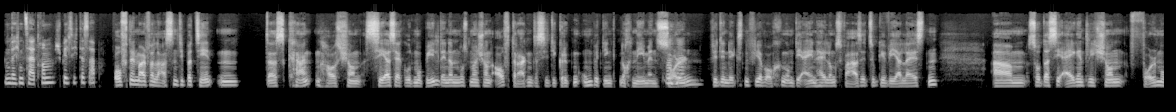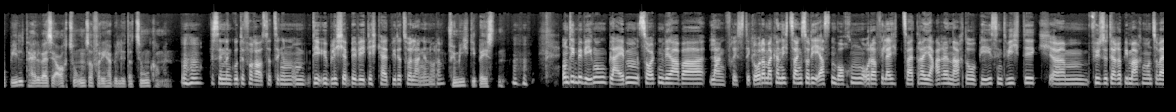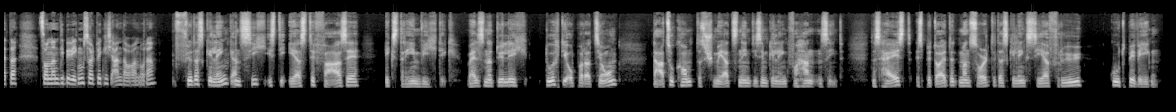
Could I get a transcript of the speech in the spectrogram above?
In welchem Zeitraum spielt sich das ab? Oft einmal verlassen die Patienten das Krankenhaus schon sehr, sehr gut mobil, denn dann muss man schon auftragen, dass sie die Krücken unbedingt noch nehmen sollen mhm. für die nächsten vier Wochen, um die Einheilungsphase zu gewährleisten ähm, so dass sie eigentlich schon voll mobil teilweise auch zu uns auf Rehabilitation kommen. Mhm. Das sind dann gute Voraussetzungen, um die übliche Beweglichkeit wieder zu erlangen, oder? Für mich die besten. Mhm. Und in Bewegung bleiben sollten wir aber langfristig, oder? Man kann nicht sagen, so die ersten Wochen oder vielleicht zwei, drei Jahre nach der OP sind wichtig, ähm, Physiotherapie machen und so weiter, sondern die Bewegung sollte wirklich andauern, oder? Für das Gelenk an sich ist die erste Phase extrem wichtig, weil es natürlich durch die Operation Dazu kommt, dass Schmerzen in diesem Gelenk vorhanden sind. Das heißt, es bedeutet, man sollte das Gelenk sehr früh gut bewegen.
